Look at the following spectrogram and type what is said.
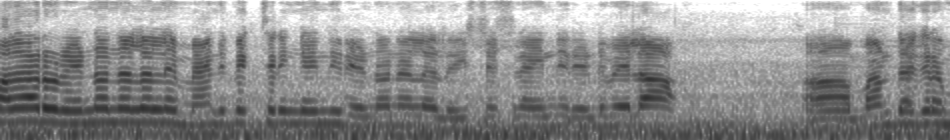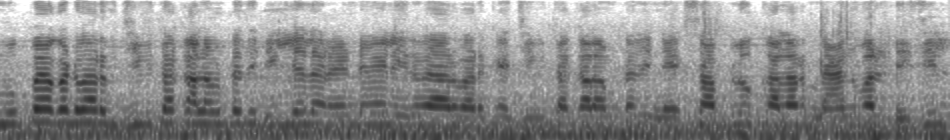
పదహారు రెండో నెలలనే మ్యానుఫ్యాక్చరింగ్ అయింది రెండో నెలల రిజిస్ట్రేషన్ అయింది. రెండు వేల మన దగ్గర ముప్పై ఒకటి వరకు జీవితకాలం ఉంటుంది. ఢిల్లీలో రెండు వేల ఇరవై ఆరు వరకే జీవితకాలం ఉంటుంది. Nexa blue colour manual diesel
